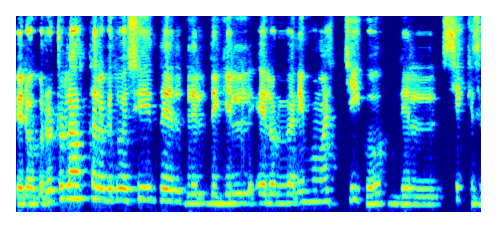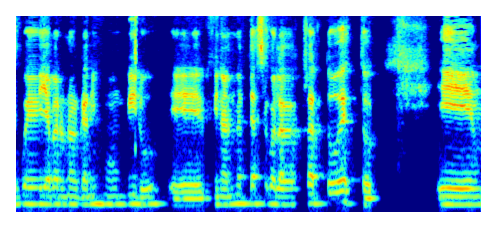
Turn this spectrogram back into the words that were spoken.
Pero por otro lado está lo que tú decís de, que el, organismo más chico, del, si es que se puede llamar un organismo, un virus, eh, finalmente hace colapsar todo esto. Eh,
